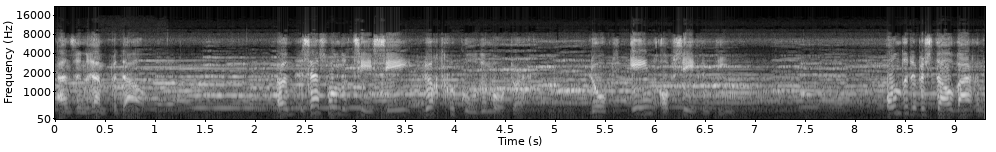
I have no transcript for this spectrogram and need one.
en zijn rempedaal. Een 600cc luchtgekoelde motor. Loopt 1 op 17. Onder de bestelwagen...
